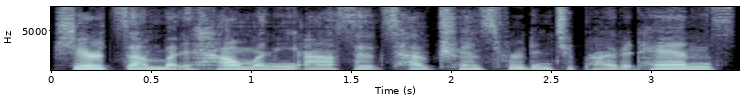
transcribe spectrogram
shared some, but how many assets have transferred into private hands,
